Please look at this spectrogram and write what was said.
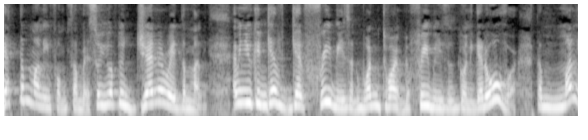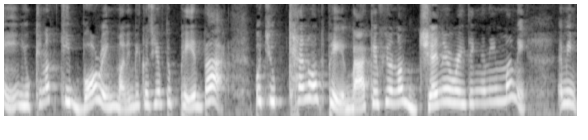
get the money from somewhere so you have to generate the money i mean you can get get freebies at one time the freebies is going to get over the money you cannot keep borrowing money because you have to pay it back but you cannot pay it back if you're not generating any money I mean,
